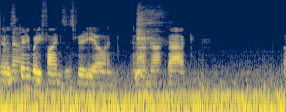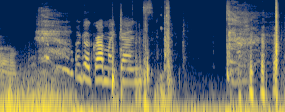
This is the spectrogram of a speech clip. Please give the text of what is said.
If if anybody finds this video and, and I'm not back, um, I'll go grab my guns.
